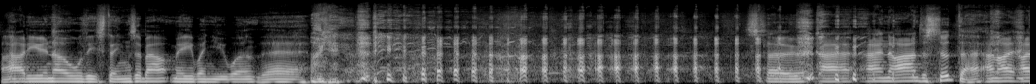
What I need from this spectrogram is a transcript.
How do you know all these things about me when you weren't there? Okay. so, uh, and I understood that, and I, I,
